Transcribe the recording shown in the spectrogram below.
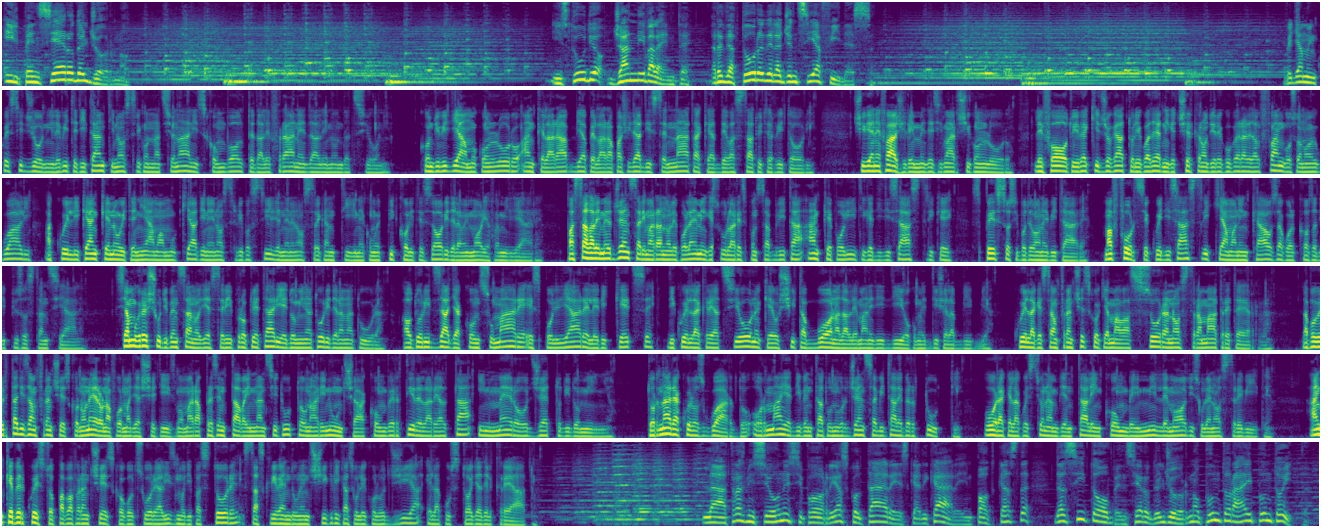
Il pensiero del giorno. In studio Gianni Valente, redattore dell'agenzia Fides. Vediamo in questi giorni le vite di tanti nostri connazionali sconvolte dalle frane e dalle inondazioni. Condividiamo con loro anche la rabbia per la rapacità dissennata che ha devastato i territori. Ci viene facile immedesimarci con loro. Le foto, i vecchi giocattoli e i quaderni che cercano di recuperare dal fango sono uguali a quelli che anche noi teniamo ammucchiati nei nostri ripostigli e nelle nostre cantine come piccoli tesori della memoria familiare. Passata l'emergenza rimarranno le polemiche sulla responsabilità anche politiche di disastri che spesso si potevano evitare, ma forse quei disastri chiamano in causa qualcosa di più sostanziale. Siamo cresciuti pensando di essere i proprietari e i dominatori della natura, autorizzati a consumare e spogliare le ricchezze di quella creazione che è uscita buona dalle mani di Dio, come dice la Bibbia, quella che San Francesco chiamava Sora nostra madre terra. La povertà di San Francesco non era una forma di ascetismo, ma rappresentava innanzitutto una rinuncia a convertire la realtà in mero oggetto di dominio. Tornare a quello sguardo ormai è diventato un'urgenza vitale per tutti, ora che la questione ambientale incombe in mille modi sulle nostre vite. Anche per questo Papa Francesco, col suo realismo di pastore, sta scrivendo un'enciclica sull'ecologia e la custodia del creato. La trasmissione si può riascoltare e scaricare in podcast dal sito pensierodelgiorno.rai.it.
